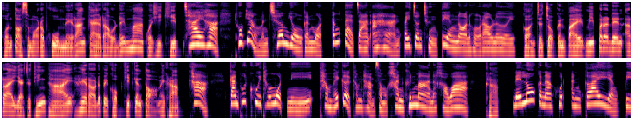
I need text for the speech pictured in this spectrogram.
ผลต่อสมรภูมิในร่างกายเราได้มากกว่าที่คิด ใช่ค่ะ ทุกอย่างมันเชื่อมโยงกันหมด ตั้งแต่จานอาหารไปจนถึงเตียงนอนของเราเลย ก่อนจะจบกันไปมีประเด็นอะไรอยากจะทิ้งท้าย ให้เราได้ไปคบคิดกันต่อไหมครับ ค่ะ การพูดคุยทั้งหมดนี้ทำให้เกิดคำถามสำคัญขึ้นมานะคะว่า ครับ ในโลกอนาคตอันใกล้อย่างปี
